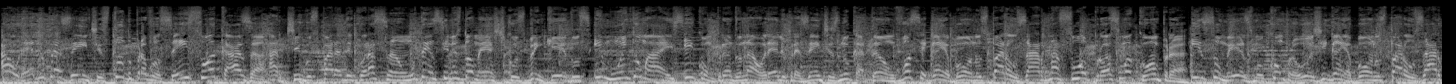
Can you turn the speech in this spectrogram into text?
Aurélio Presentes, tudo para você e sua casa. Artigos para decoração, utensílios domésticos, brinquedos e muito mais. E comprando na Aurélio Presentes no cartão, você ganha bônus para usar na sua próxima compra. Isso mesmo, compra hoje e ganha bônus para usar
